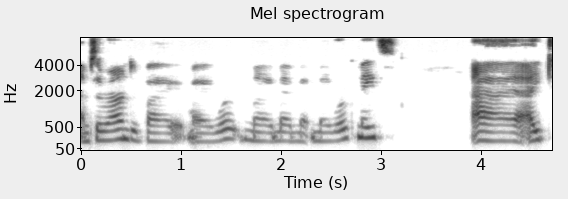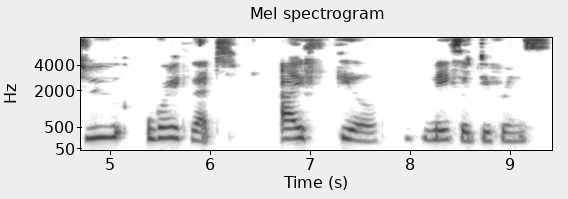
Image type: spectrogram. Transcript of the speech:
I'm surrounded by my work, my, my, my, workmates. Uh, I do work that I feel makes a difference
